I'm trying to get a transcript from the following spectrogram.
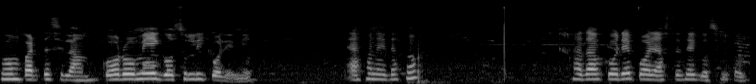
ঘুম পাড়তেছিলাম। গরমে গোসলই করিনি। এখন এই দেখো, খাওয়া করে পরে আস্তে আস্তে গোসল করব।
